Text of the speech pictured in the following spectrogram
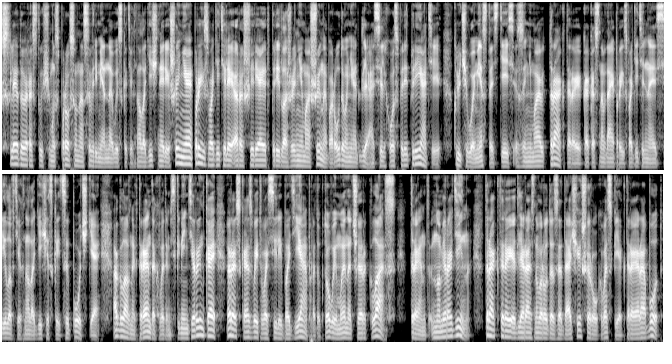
Следуя растущему спросу на современное высокотехнологичное решение, производители расширяют предложение машин оборудования для сельхозпредприятий. Ключевое место здесь занимают тракторы, как основная производительная сила в технологической цепочке. О главных трендах в этом сегменте рынка рассказывает Василий Бадья, продуктовый менеджер «Класс». Тренд номер один – тракторы для разного рода задач и широкого спектра работ.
